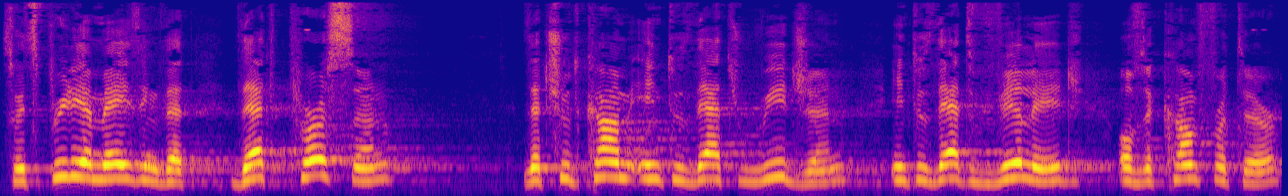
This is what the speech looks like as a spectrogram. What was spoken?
So it's pretty amazing that that person that should come into that region, into that village of the Comforter,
